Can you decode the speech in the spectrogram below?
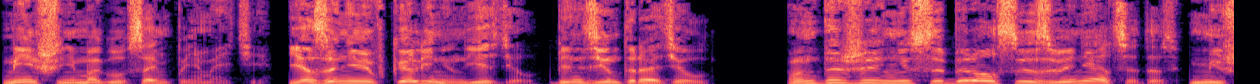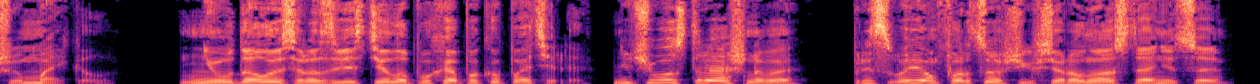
Меньше не могу, сами понимаете. Я за ними в Калинин ездил, бензин тратил. Он даже не собирался извиняться, этот Миша Майкл. Не удалось развести лопуха покупателя. Ничего страшного. При своем форцовщик все равно останется.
